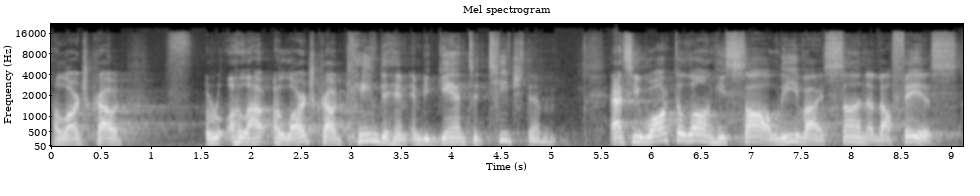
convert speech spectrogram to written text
A large crowd a large crowd came to him and began to teach them. As he walked along, he saw Levi, son of Alphaeus,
